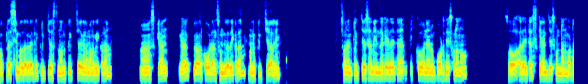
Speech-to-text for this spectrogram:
ఆ ప్లస్ సింబల్ దగ్గర అయితే క్లిక్ చేస్తున్నాను. క్లిక్ చేయగానే మనకు ఇక్కడ స్కాన్ క్యూఆర్ కోడ్ అని ఉంది కదా ఇక్కడ మనం క్లిక్ చేయాలి. సో నేను క్లిక్ చేశాను. ఇందాక ఏదైతే పిక్ నేను ఫోటో తీసుకున్నాను సో అదైతే స్కాన్ చేసుకుంటాను అనమాట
